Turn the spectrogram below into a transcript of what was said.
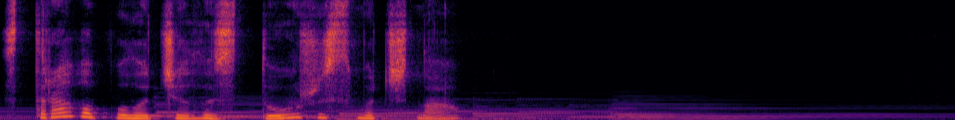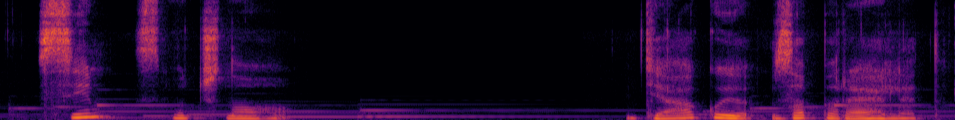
Страва получилась дуже смачна. Всім смачного! Дякую за перегляд!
